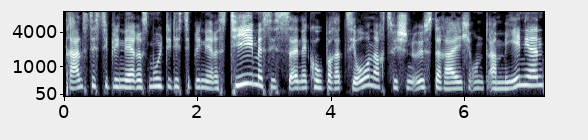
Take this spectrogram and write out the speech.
transdisziplinäres, multidisziplinäres Team. Es ist eine Kooperation auch zwischen Österreich und Armenien.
